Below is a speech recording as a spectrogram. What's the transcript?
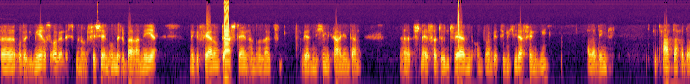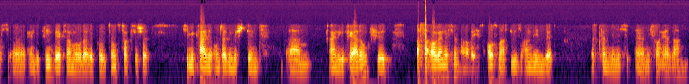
äh, oder die Meeresorganismen und Fische in unmittelbarer Nähe eine Gefährdung darstellen. Andererseits werden die Chemikalien dann äh, schnell verdünnt werden und man wird sie nicht wiederfinden. Allerdings ist die Tatsache, dass äh, endokrinwirksame oder reproduktionstoxische Chemikalien untergemischt sind, ähm, eine Gefährdung für Wasserorganismen, aber welches Ausmaß dieses annehmen wird, das können wir nicht, äh, nicht vorhersagen.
